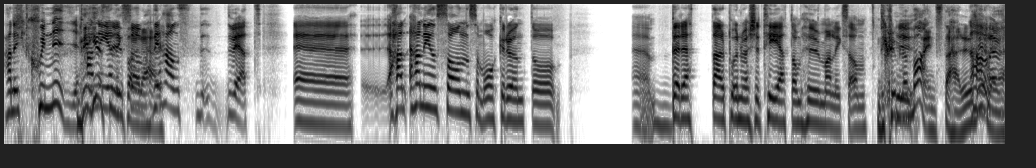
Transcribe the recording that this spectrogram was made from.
han är ett geni. Det är han CSI liksom, det är hans, du vet, eh, han, han är en sån som åker runt och eh, berättar på universitet om hur man liksom... Det är Criminal hur- Minds det här, är det Ja,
